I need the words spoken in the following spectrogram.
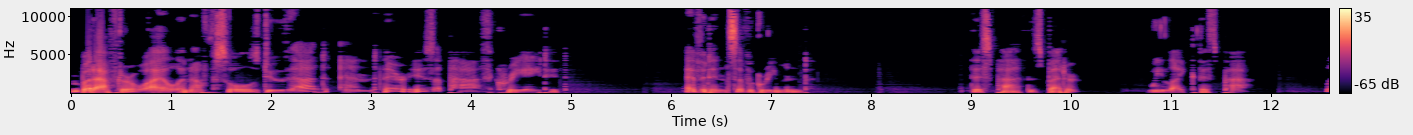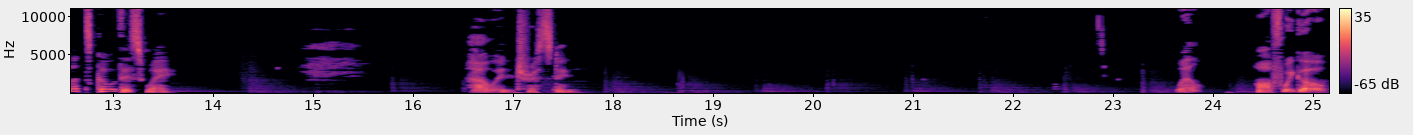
but after a while, enough souls do that, and there is a path created. Evidence of agreement. This path is better. We like this path. Let's go this way. How interesting. Well, off we go.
